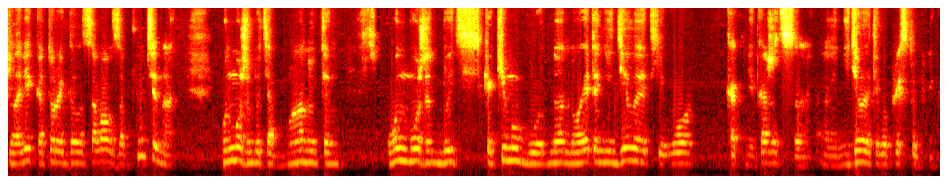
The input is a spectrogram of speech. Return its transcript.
Человек, который голосовал за Путина, он может быть обманутым, он может быть каким угодно, но это не делает его, как мне кажется, э, не делает его преступником.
